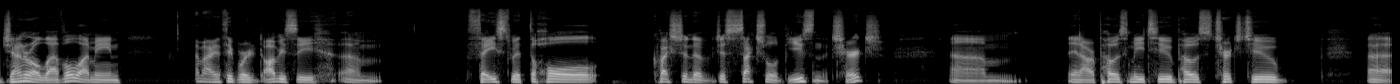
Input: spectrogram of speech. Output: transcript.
general level, I mean, I, mean, I think we're obviously um, faced with the whole question of just sexual abuse in the church. Um, in our post Me Too, post Church Too uh,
